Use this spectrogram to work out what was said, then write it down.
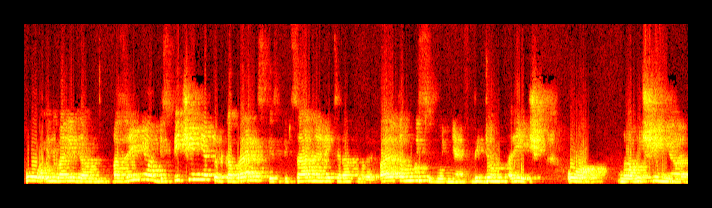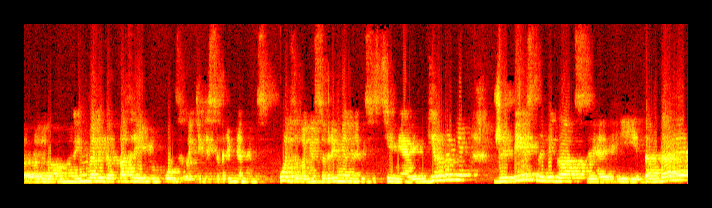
по инвалидам по зрению, обеспечение только брайлевской специальной литературы. Поэтому мы сегодня сегодня ведем речь о обучении э, инвалидов по зрению пользователей современными, пользованию современными системами ориентирования, GPS-навигации и так далее.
